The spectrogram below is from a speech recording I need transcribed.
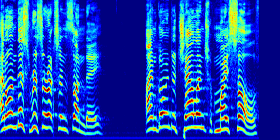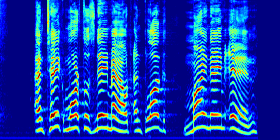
And on this Resurrection Sunday, I'm going to challenge myself and take Martha's name out and plug my name in.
